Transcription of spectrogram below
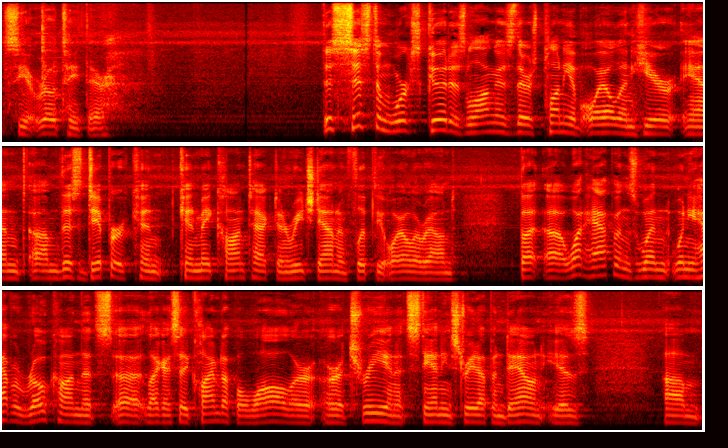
see it rotate there. This system works good as long as there's plenty of oil in here and um, this dipper can, can make contact and reach down and flip the oil around. But uh, what happens when, when you have a Rokon that's, uh, like I said, climbed up a wall or, or a tree and it's standing straight up and down is um,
